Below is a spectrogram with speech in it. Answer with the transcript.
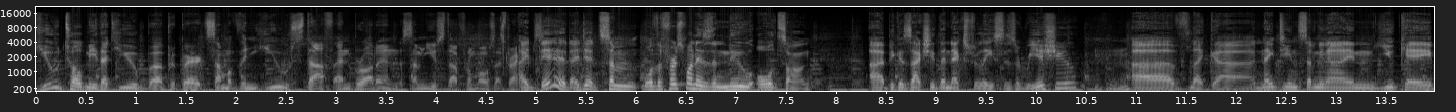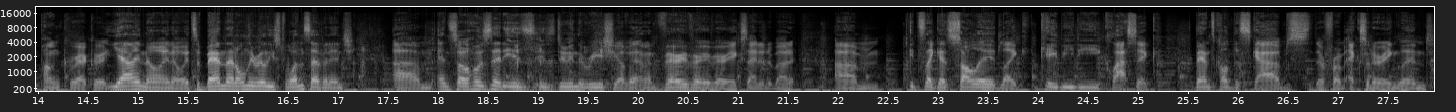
you told me that you uh, prepared some of the new stuff and brought in some new stuff from Hosehead I did. I did. Some. Well, the first one is a new old song, uh, because actually the next release is a reissue of like a 1979 UK punk record. Yeah, I know, I know. It's a band that only released one seven inch, um, and so Jose is is doing the reissue of it, and I'm very, very, very excited about it. Um, it's like a solid like KBD classic. The band's called the Scabs. They're from Exeter, England.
